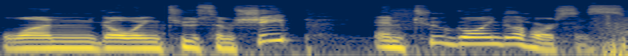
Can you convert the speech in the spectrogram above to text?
one going to some sheep and two going to the horses.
